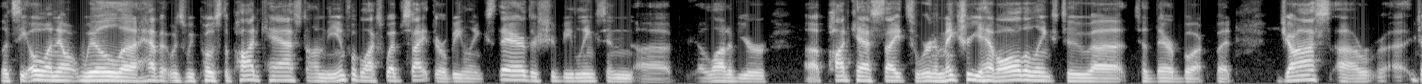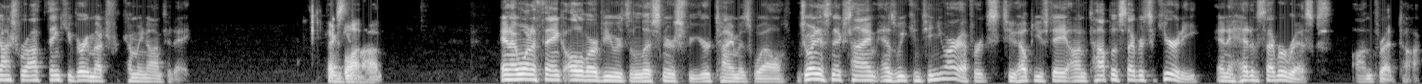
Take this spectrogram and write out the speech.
let's see. Oh, and now we'll uh, have it as we post the podcast on the Infoblox website. There will be links there. There should be links in uh, a lot of your uh, podcast sites. So we're going to make sure you have all the links to uh, to their book. But Josh, uh, Josh Ross, thank you very much for coming on today. Thanks thank a lot. And I want to thank all of our viewers and listeners for your time as well. Join us next time as we continue our efforts to help you stay on top of cybersecurity and ahead of cyber risks on Threat Talk.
